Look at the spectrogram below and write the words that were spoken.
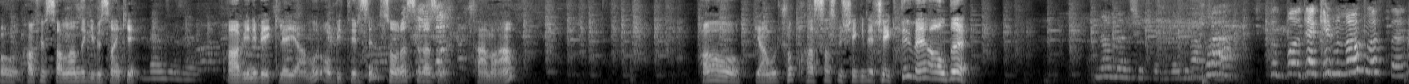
Oo hafif sallandı gibi sanki. Bence de. Abini bekle Yağmur. O bitirsin. Sonra sırasına. Tamam. Oo Yağmur çok hassas bir şekilde çekti ve aldı. Nereden çekelim? Baba futbolcu hakemin olmasın.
